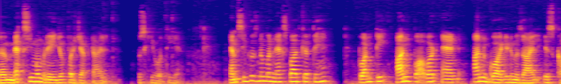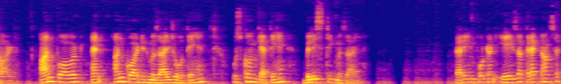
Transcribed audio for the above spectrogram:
मैक्सिमम रेंज ऑफ़ प्रोजेक्टाइल उसकी होती है। एमसीक्यूज नंबर नेक्स्ट बात करते हैं। 20 unpowered and unguided missile is called unpowered and unguided missile जो होते हैं, उसको हम कहते हैं ballistic missile very important A is the correct answer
